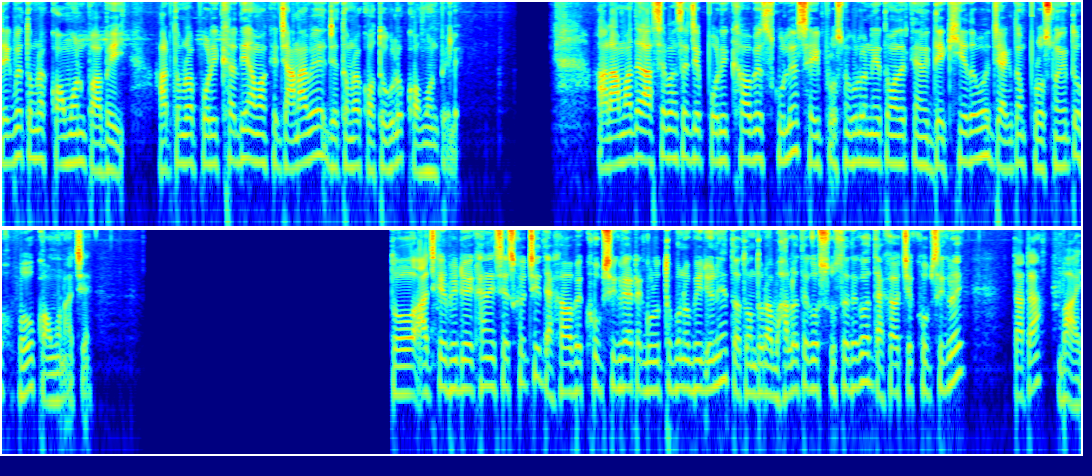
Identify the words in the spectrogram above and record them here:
দেখবে তোমরা কমন পাবেই। আর তোমরা পরীক্ষা দিয়ে আমাকে জানাবে যে তোমরা কতগুলো কমন পেলে। আর আমাদের আশেপাশে যে পরীক্ষা হবে স্কুলে, সেই প্রশ্নগুলো নিয়ে তোমাদেরকে আমি দেখিয়ে দেবো যে একদম প্রশ্ন কিন্তু হুবহু কমন আছে। তো আজকের ভিডিও এখানে শেষ করছি। দেখা হবে খুব শীঘ্রই একটা গুরুত্বপূর্ণ ভিডিও নিয়ে। ততক্ষণ তোমরা ভালো থেকো, সুস্থ থেকো। দেখা হচ্ছে খুব শীঘ্রই। টাটা বাই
